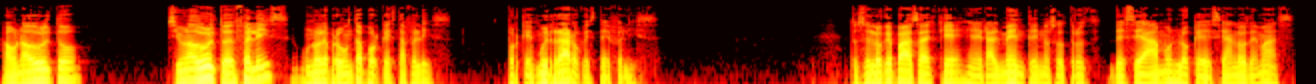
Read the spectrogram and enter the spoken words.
A un adulto, si un adulto es feliz, uno le pregunta por qué está feliz. Porque es muy raro que esté feliz. Entonces lo que pasa es que generalmente nosotros deseamos lo que desean los demás.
